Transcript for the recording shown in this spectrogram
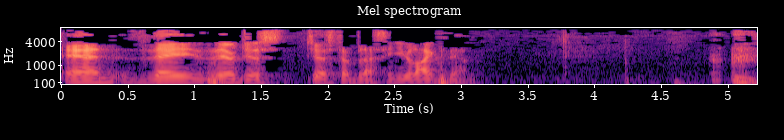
and they they're just just a blessing. You like them.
